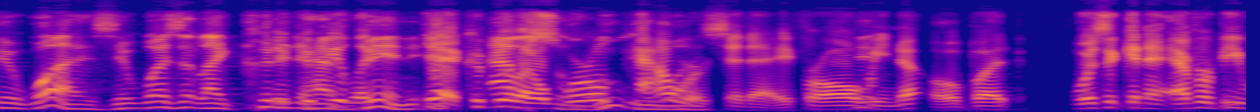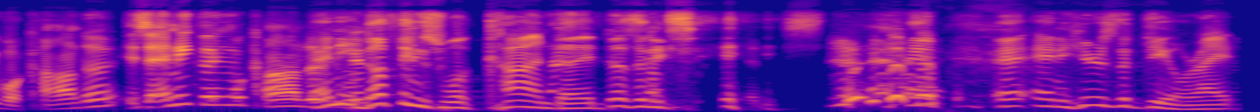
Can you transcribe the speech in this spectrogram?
It was. It wasn't like could it, could have be like, been? Yeah, it could be like a world power was. today for all It- we know. But was it going to ever be Wakanda? Is anything Wakanda? Any, nothing's Wakanda. It doesn't exist. and, and- here's the deal, right?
